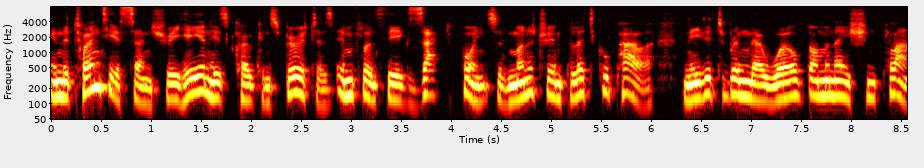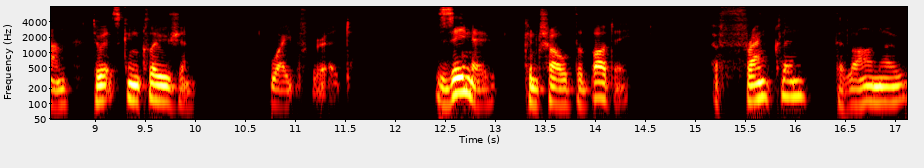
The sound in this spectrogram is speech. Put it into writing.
In the 20th century, he and his co conspirators influenced the exact points of monetary and political power needed to bring their world domination plan to its conclusion. Wait for it. Xenu controlled the body of Franklin Delano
